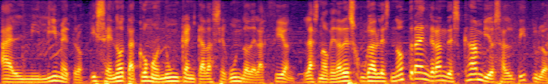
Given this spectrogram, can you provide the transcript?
al milímetro y se nota como nunca en cada segundo de la acción. Las novedades jugables no traen grandes cambios al título,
